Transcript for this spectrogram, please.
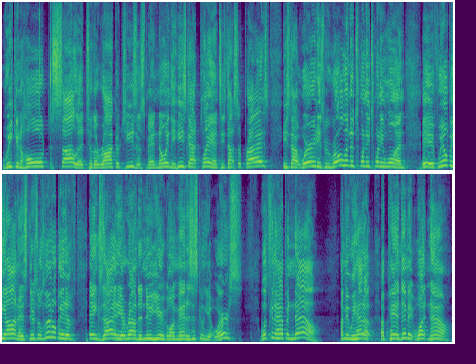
we can hold solid to the rock of Jesus, man, knowing that He's got plans. He's not surprised. He's not worried. As we roll into 2021, if we'll be honest, there's a little bit of anxiety around a new year going, man, is this going to get worse? What's going to happen now? I mean, we had a, a pandemic. What now?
